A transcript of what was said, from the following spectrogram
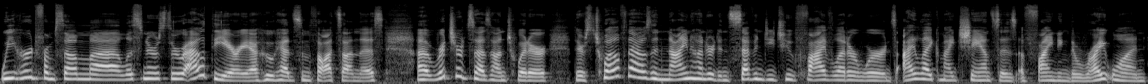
We heard from some uh, listeners throughout the area who had some thoughts on this. Uh, Richard says on Twitter, there's 12,972 five letter words. I like my chances of finding the right one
